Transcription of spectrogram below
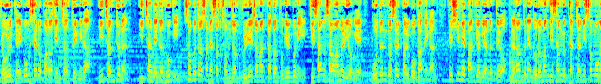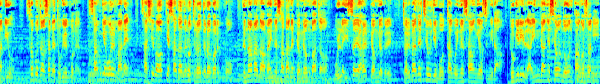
겨울 대공세로 벌어진 전투입니다. 이 전투는 2차 대전 후기 서부 전선에서 점점 불리해져만 가던 독일군이 기상 상황을 이용해 모든 것을 걸고 감행한 회심의 반격이었는데요. 연합군의 노르망디 상륙 작전이 성공한 이후 서부 전선의 독일군은 3개월 만에 49개 사단으로 줄어들어 버렸고 그나마 남아있는 사단의 병력마저 원래 있어야 할 병력을 절반을 채우지 못하고 있는 상황이었습니다. 독일이 라인강에 세워놓은 방어선이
